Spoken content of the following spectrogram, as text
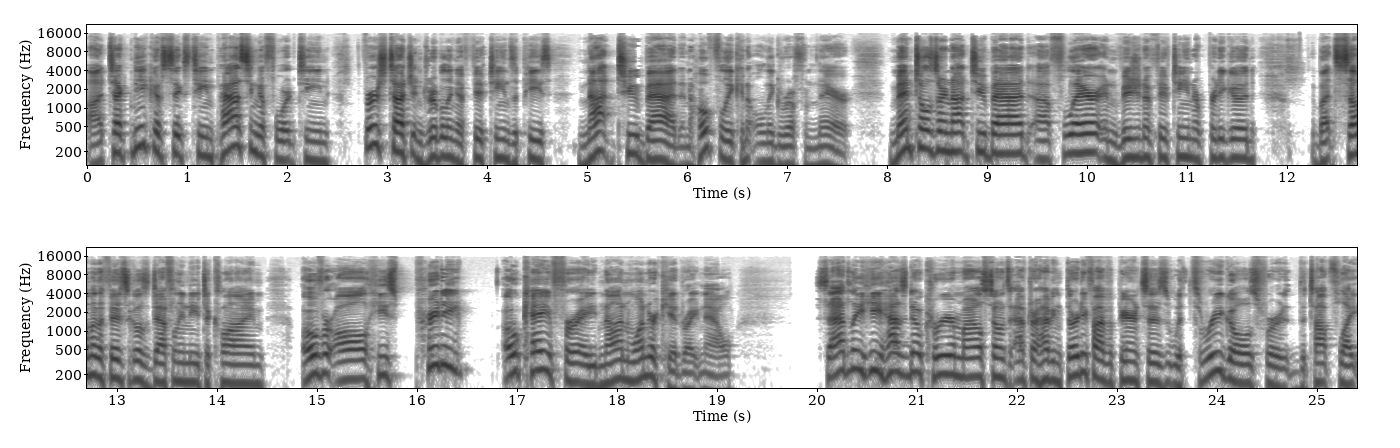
Uh, technique of 16, passing of 14, first touch and dribbling of 15s apiece not too bad, and hopefully can only grow from there. Mentals are not too bad. Uh, Flair and Vision of 15 are pretty good, but some of the physicals definitely need to climb. Overall, he's pretty okay for a non-wonder kid right now. Sadly, he has no career milestones after having 35 appearances with three goals for the top flight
